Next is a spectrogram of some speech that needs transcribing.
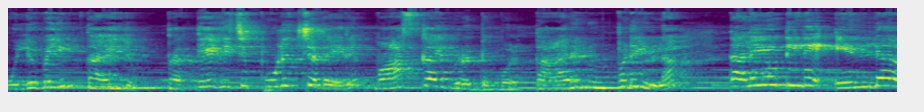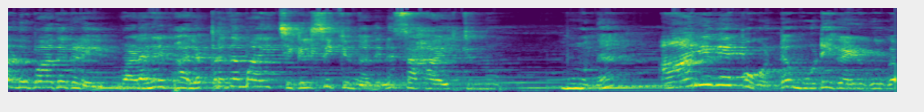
ഉലുവയും തൈരും പ്രത്യേകിച്ച് പുളിച്ച തൈര് മാസ്കായി പുരട്ടുമ്പോൾ താരൻ ഉൾപ്പെടെയുള്ള തലയോട്ടിയിലെ എല്ലാ അണുബാധകളെയും വളരെ ഫലപ്രദമായി ചികിത്സിക്കുന്നതിന് സഹായിക്കുന്നു. മൂന്ന് ആര്യവേപ്പ് കൊണ്ട് മുടി കഴുകുക.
